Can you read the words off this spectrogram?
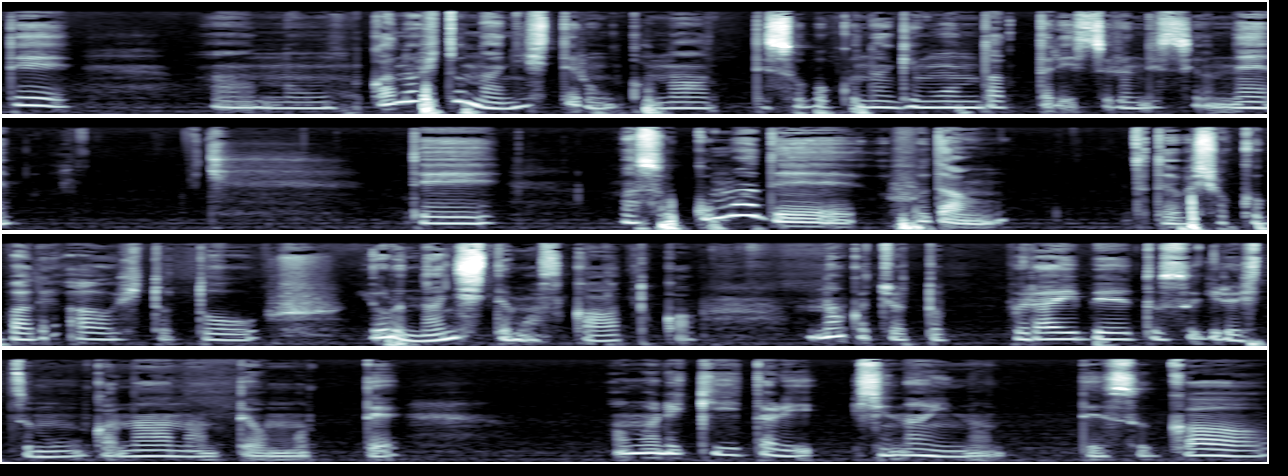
であの他の人何してるんかなって素朴な疑問だったりするんですよね。で、まあ、そこまで普段例えば職場で会う人と夜何してますかとかなんかちょっとプライベートすぎる質問かななんて思ってあまり聞いたりしないのですが、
